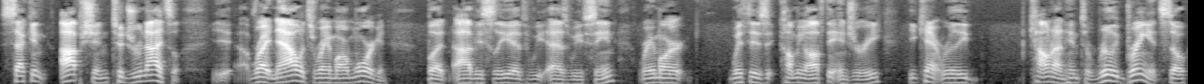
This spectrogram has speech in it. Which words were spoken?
second option to Drew Neitzel. Right now, it's Raymar Morgan, but obviously, as we as we've seen, Raymar with his coming off the injury, he can't really count on him to really bring it. So,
